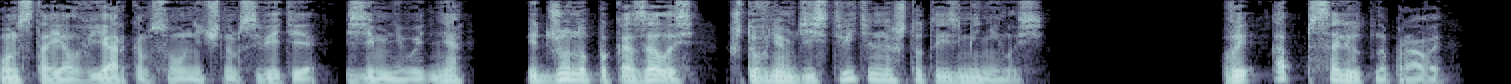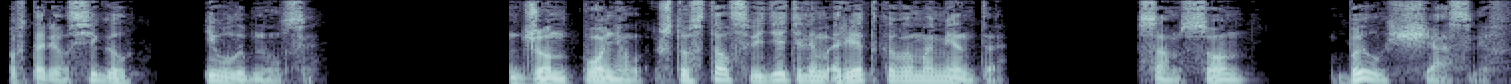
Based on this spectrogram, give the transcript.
Он стоял в ярком солнечном свете зимнего дня, и Джону показалось, что в нем действительно что-то изменилось. «Вы абсолютно правы», — повторил Сигал и улыбнулся. Джон понял, что стал свидетелем редкого момента. Самсон был счастлив.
